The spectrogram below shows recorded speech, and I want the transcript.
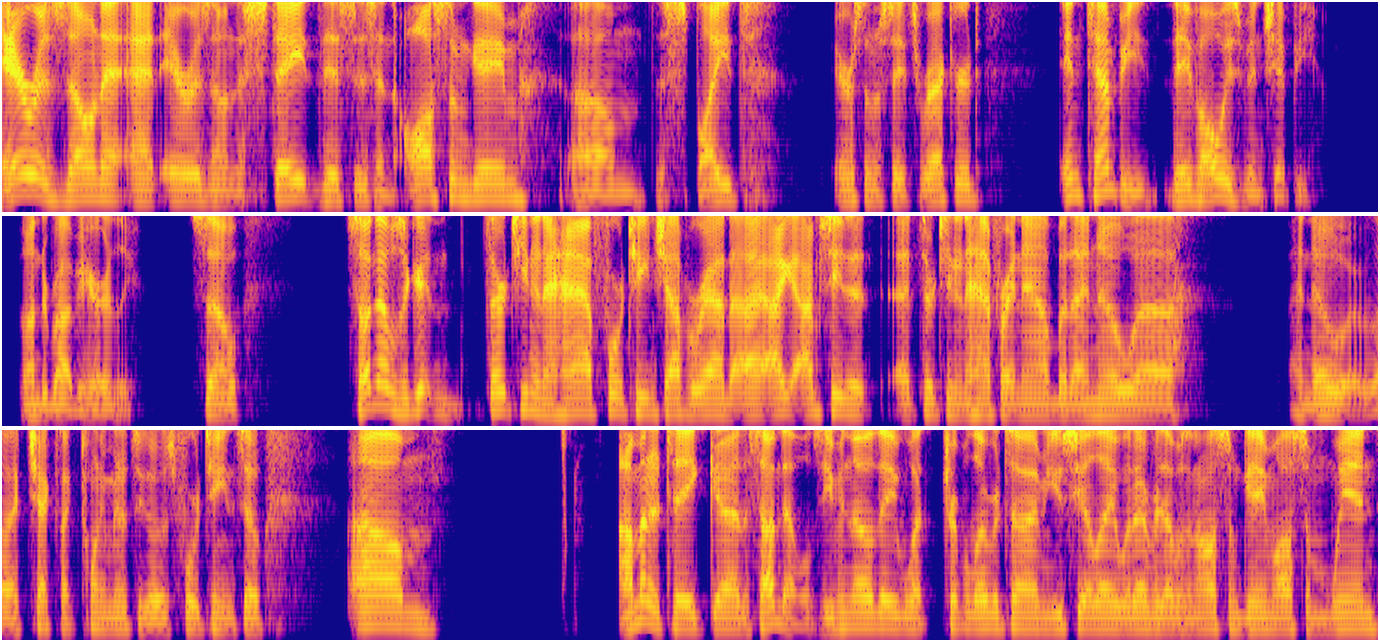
Arizona at Arizona State. This is an awesome game. Um, despite Arizona State's record in Tempe, they've always been chippy under Bobby Hurley. So Sun Devils are getting 13 and a half, 14 shop around. I, I am seeing it at 13 and a half right now, but I know uh I know I checked like 20 minutes ago it was 14. So um I'm gonna take uh, the Sun Devils, even though they what triple overtime, UCLA, whatever. That was an awesome game, awesome win.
